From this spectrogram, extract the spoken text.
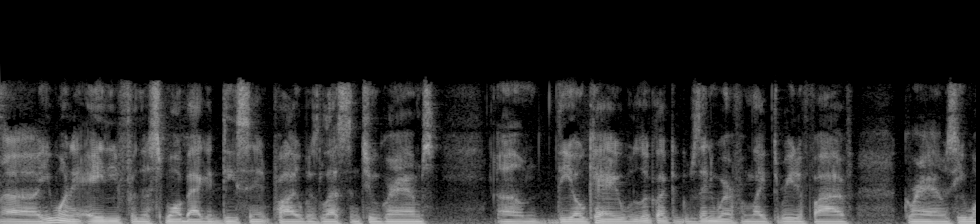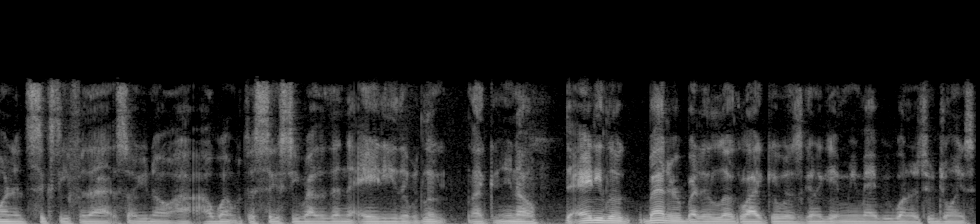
Uh, he wanted 80 for the small bag of decent, probably was less than two grams. Um, the okay would look like it was anywhere from like three to five grams. He wanted 60 for that. So, you know, I, I went with the 60 rather than the 80 that would look like, you know, the 80 looked better, but it looked like it was going to get me maybe one or two joints.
